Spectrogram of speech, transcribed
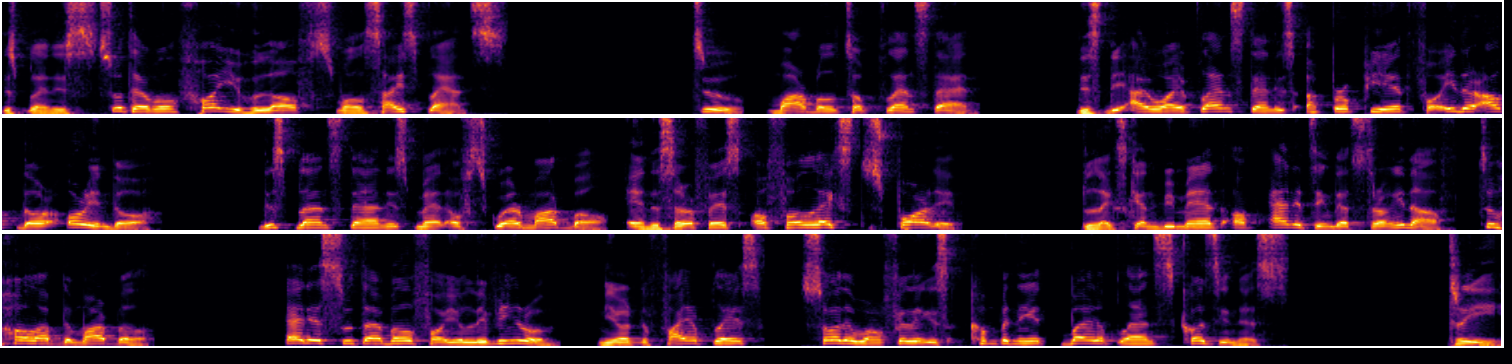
This plant is suitable for you who love small size plants. 2. Marble top plant stand. This DIY plant stand is appropriate for either outdoor or indoor. This plant stand is made of square marble and the surface of four legs to support it. The legs can be made of anything that's strong enough to hold up the marble. It is suitable for your living room, near the fireplace, so the warm feeling is accompanied by the plant's coziness. 3.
